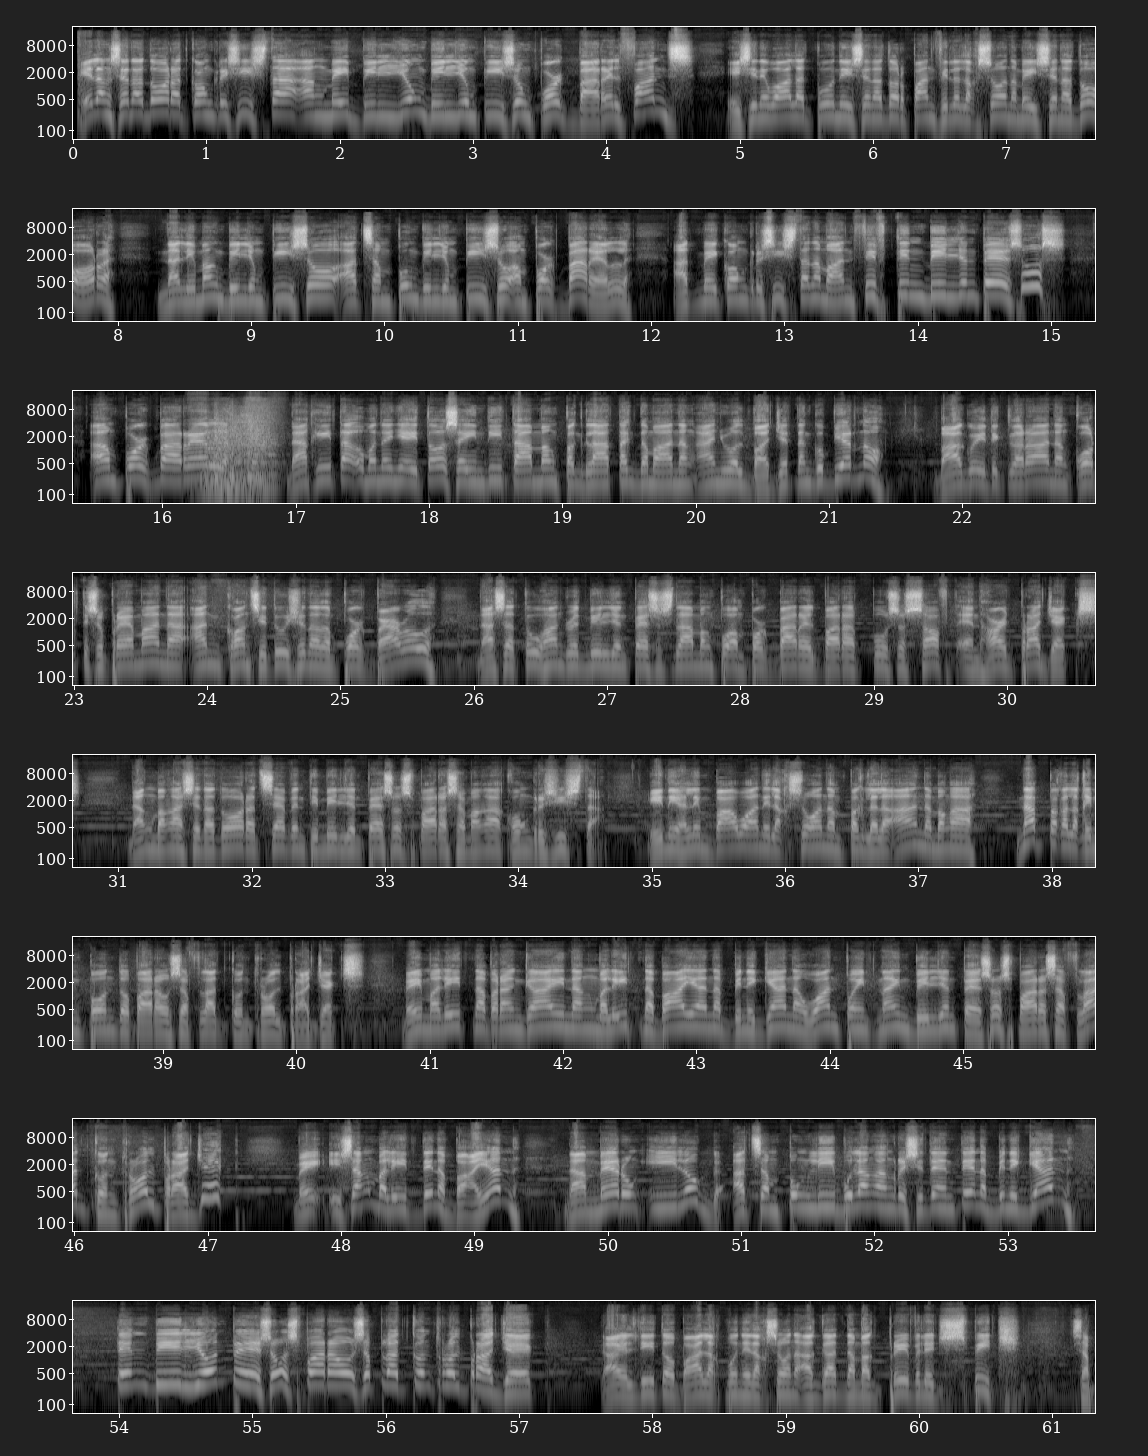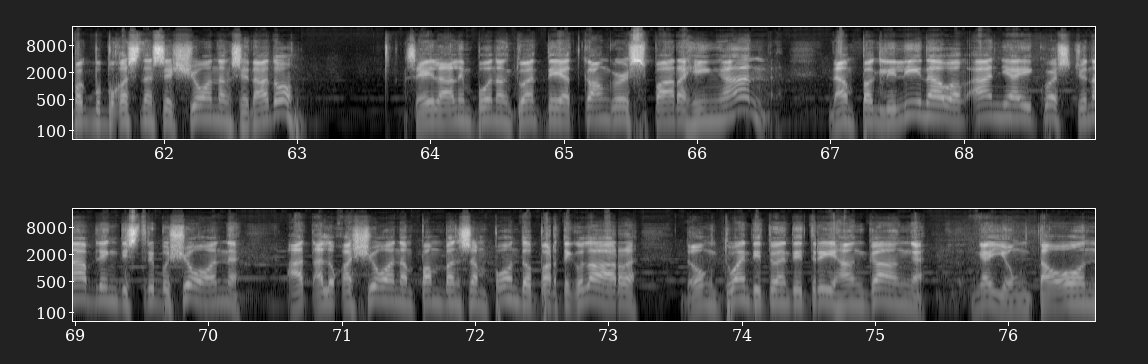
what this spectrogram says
Ilang senador at kongresista ang may bilyong-bilyong pisong pork barrel funds. Isiniwalat po ni Senador Panfilo Lacson na may senador na 5 bilyong piso at 10 bilyong piso ang pork barrel at may kongresista naman 15 billion pesos ang pork barrel. Nakita umano niya ito sa hindi tamang paglatag naman ng annual budget ng gobyerno. Bago ideklara ng Korte Suprema na unconstitutional ang pork barrel, nasa 200 million pesos lamang po ang pork barrel para po sa soft and hard projects ng mga senador at 70 million pesos para sa mga kongresista. Inihalimbawa ni Lacson ang paglalaan ng mga napakalaking pondo para sa flood control projects. May maliit na barangay ng maliit na bayan na binigyan ng 1.9 billion pesos para sa flood control project. May isang maliit din na bayan na merong ilog at 10,000 lang ang residente na binigyan 10 billion pesos para sa flood control project. Dahil dito, balak po ni Lacson agad na mag-privilege speech sa pagbubukas ng sesyon ng Senado sa ilalim po ng 20th Congress para hingan ng paglilinaw ang anyay questionabling distribusyon at alokasyon ng pambansang pondo partikular noong 2023 hanggang ngayong taon.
